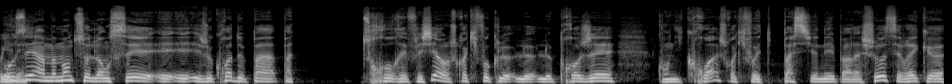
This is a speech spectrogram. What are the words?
oser à un moment de se lancer et, je crois de pas pas trop réfléchir. Alors, je crois qu'il faut que le, le, projet qu'on y croit. Je crois qu'il faut être passionné par la chose. C'est vrai que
